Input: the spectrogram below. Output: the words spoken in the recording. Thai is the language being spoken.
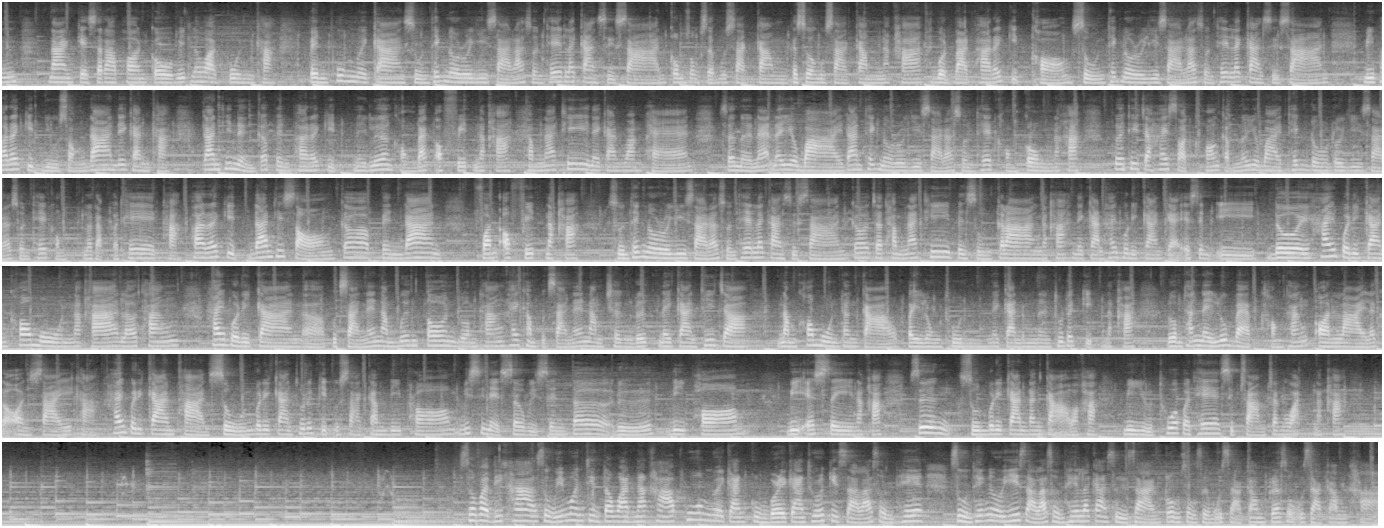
นางเกษราพรโกวิทลวากุลค่ะ เป็นผู้อำนวยการศูนย์เทคโนโลยีสารสนเทศและการสื่อสาร กรมส่งเสริมอุตสาหกรรม กระทรวงอุตสาหกรรมนะคะ บทบาทภารกิจของศูนย์เทคโนโลยีสารสนเทศและการสื่อสาร มีภารกิจอยู่ 2 ด้านด้วยกันค่ะ ด้านทีหนึ่1 ก็เป็นภารกิจในเรื่องของ Back Office นะคะทำหน้าที่ในการวางแผน เสนอแนะนโยบาย ด้านเทคโนโลยีสารสนเทศของกรมนะคะ เพื่อที่จะให้สอดคล้องกับนโยบายเทคโนโลยีสารสนเทศของระดับประเทศค่ะ ภารกิจด้านที่ 2 ก็เป็นด้านฟอนต์ออฟฟิศนะคะศูนย์เทคโนโลยีสารสนเทศและการสื่อสาร ก็จะทำหน้าที่เป็นศูนย์กลางนะคะ ในการให้บริการแก่ SME โดยให้บริการข้อมูลนะคะ แล้วทั้งให้บริการปรึกษาแนะนำเบื้องต้น รวมทั้งให้คำปรึกษาแนะนำเชิงลึก ในการที่จะนำข้อมูลดังกล่าวไปลงทุนในการดำเนินธุรกิจนะคะ รวมทั้งในรูปแบบของทั้งออนไลน์และก็ออนไซต์ค่ะ ให้บริการผ่านศูนย์ บริการธุรกิจอุตสาหกรรมดีพร้อม Business Service Center หรือดีพร้อม BSC นะคะ ซึ่งศูนย์บริการดังกล่าวอะค่ะมีอยู่ทั่วประเทศ 13 จังหวัดนะคะสวัสดีค่ะ สุวิมลจินตวันนะคะ ผู้อำนวยการกลุ่มบริการธุรกิจสารสนเทศ ศูนย์เทคโนโลยีสารสนเทศและการสื่อสาร กรมส่งเสริมอุตสาหกรรมกระทรวงอุตสาหกรรมค่ะ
